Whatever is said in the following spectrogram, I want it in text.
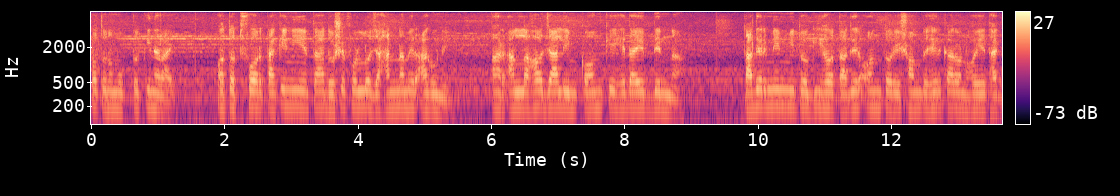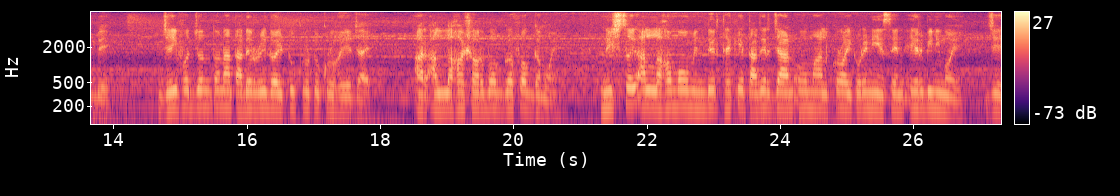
পতনমুক্ত কিনারায়? অতৎপর তাকে নিয়ে তা দোষে পড়ল জাহান্নামের আগুনে, আর আল্লাহ জালিম কমকে হেদায়েত দেন না। তাদের নির্মিত গৃহ তাদের অন্তরে সন্দেহের কারণ হয়ে থাকবে। যেই পর্যন্ত না তাদের হৃদয় টুকরো টুকরো হয়ে যায়, আর আল্লাহ সর্বজ্ঞ প্রজ্ঞাময়। নিশ্চয় আল্লাহ মৌমিনদের থেকে তাদের যান ও মাল ক্রয় করে নিয়েছেন এর বিনিময়ে যে,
